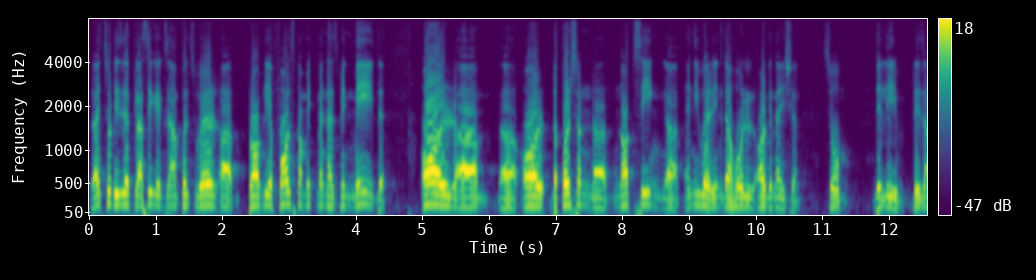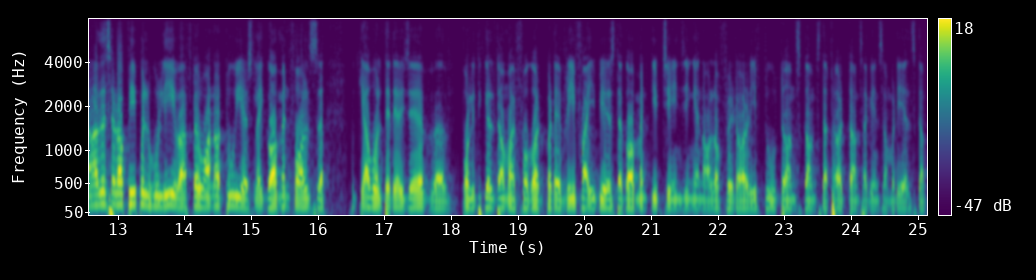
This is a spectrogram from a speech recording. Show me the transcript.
right so these are classic examples where uh, probably a false commitment has been made or um, uh, or the person uh, not seeing uh, anywhere in the whole organization so they leave there is another set of people who leave after one or two years like government falls uh, क्या बोलते there is a uh, political term I forgot but every five years the government keep changing and all of it or if two terms comes the third terms again somebody else come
